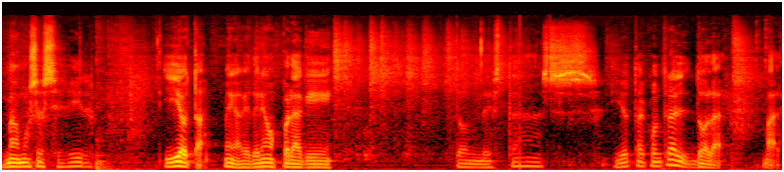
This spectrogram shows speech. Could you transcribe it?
vamos a seguir. IOTA, venga, que tenemos por aquí. ¿Dónde estás? IOTA contra el dólar. Vale.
